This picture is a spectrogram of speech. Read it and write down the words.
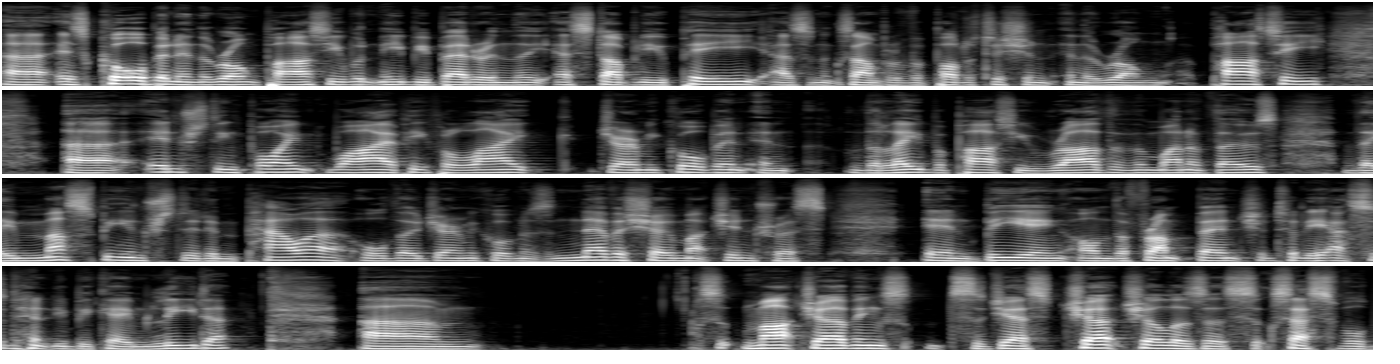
uh, is Corbyn in the wrong party? Wouldn't he be better in the SWP as an example of a politician in the wrong party? Uh, interesting point. Why people like Jeremy Corbyn in the Labour Party rather than one of those? They must be interested in power, although Jeremy Corbyn has never shown much interest in being on the front bench until he accidentally became leader. Um, Mark Irving suggests Churchill as a successful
